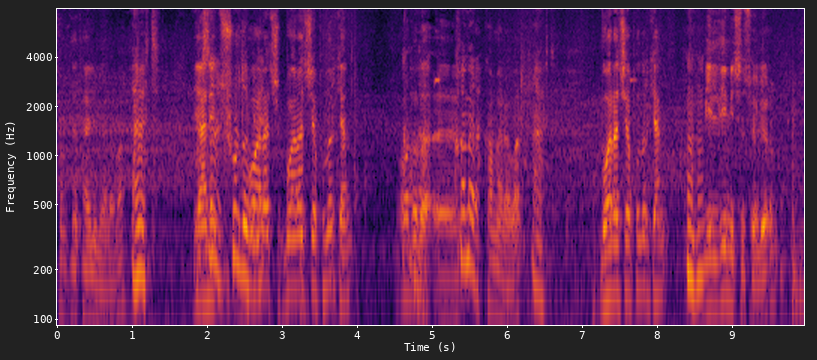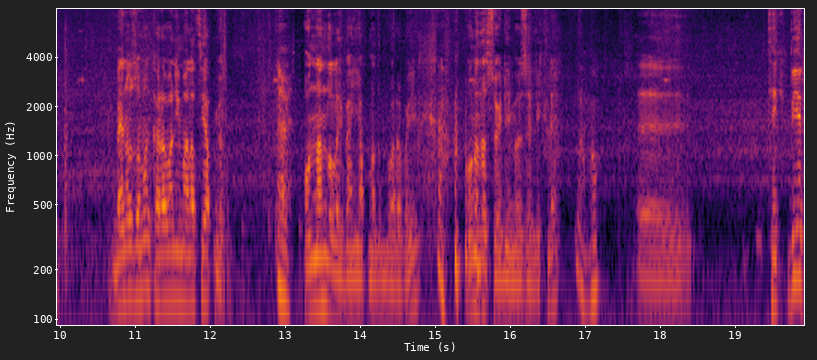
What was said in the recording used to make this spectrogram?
Çok detaylı bir araba. Evet. Yani Baksana şurada bu bile- araç bu araç yapılırken orada da e, Kamera. kamera var. Evet. Bu araç yapılırken Hı hı. bildiğim için söylüyorum. Ben o zaman karavan imalatı yapmıyordum. Evet. Ondan dolayı ben yapmadım bu arabayı. Onu da söyleyeyim özellikle. Tamam. Ee, tek bir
